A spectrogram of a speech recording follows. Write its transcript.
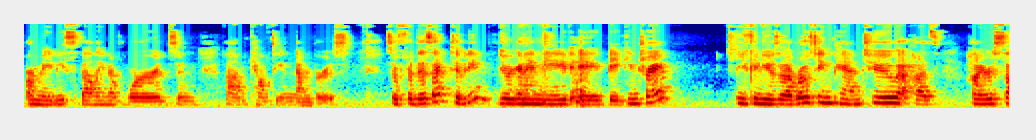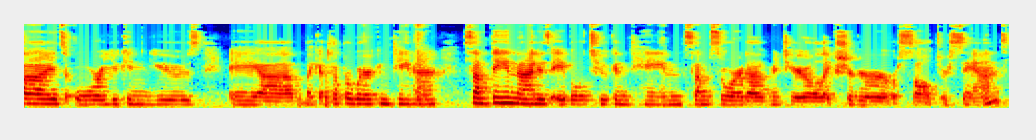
or maybe spelling of words and um, counting numbers. So for this activity, you're going to need a baking tray. You can use a roasting pan too. It has higher sides or you can use a uh, like a Tupperware container, something that is able to contain some sort of material like sugar or salt or sand.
